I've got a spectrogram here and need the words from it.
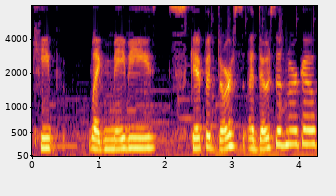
keep like maybe skip a dose a dose of Norco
